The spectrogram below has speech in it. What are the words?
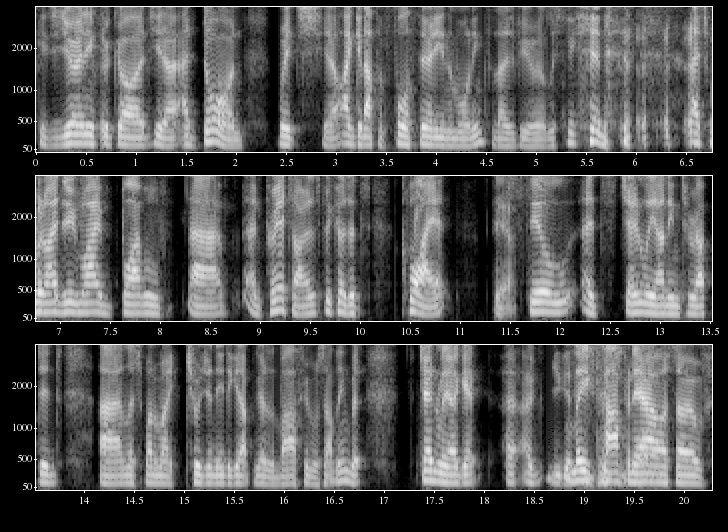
he's yearning for God. You know, at dawn, which you know, I get up at four thirty in the morning. For those of you who are listening, and that's when I do my Bible uh, and prayer time. It's because it's quiet. It's Yeah. still it's generally uninterrupted uh, unless one of my children need to get up and go to the bathroom or something. But generally, I get, a, a, at least half an hour or so of,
